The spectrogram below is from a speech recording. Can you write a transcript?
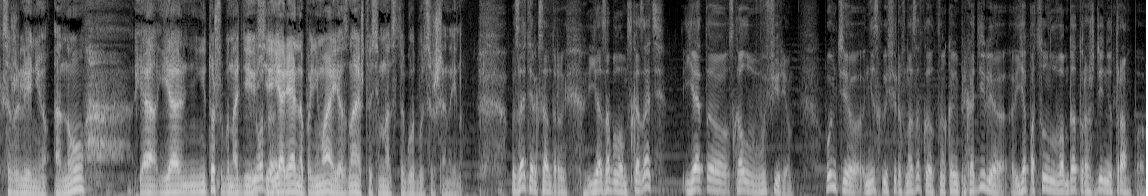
К сожалению, оно я, я не то чтобы надеюсь, ну, да. я, я реально понимаю, я знаю, что 17 год будет совершенно иным. Вы знаете, Александр, я забыл вам сказать, я это сказал в эфире. Помните, несколько эфиров назад, когда ко мне приходили, я подсунул вам дату рождения Трампа.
